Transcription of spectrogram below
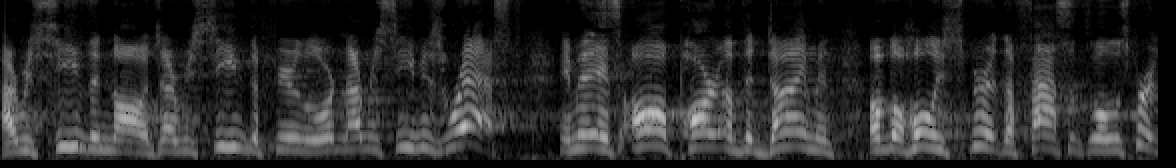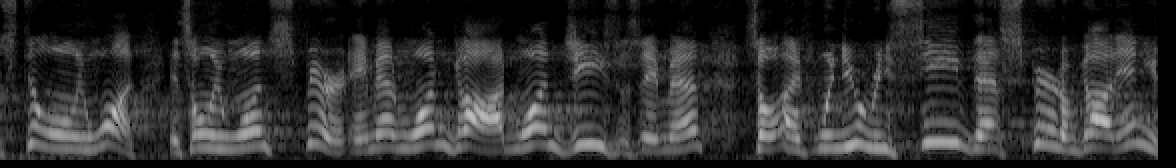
I receive the knowledge. I receive the fear of the Lord, and I receive His rest, amen. It's all part of the diamond of the Holy Spirit, the facets of the Holy Spirit. It's still only one. It's only one Spirit, amen. One God, one Jesus, amen. So if, when you receive that Spirit of God in you,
